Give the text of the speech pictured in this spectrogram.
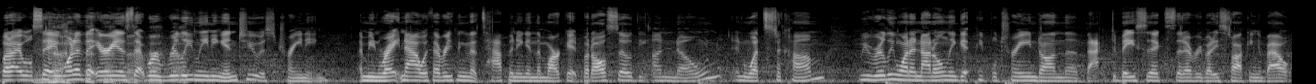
But I will say one of the areas that we're really leaning into is training. I mean, right now, with everything that's happening in the market, but also the unknown and what's to come, we really want to not only get people trained on the back to basics that everybody's talking about,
